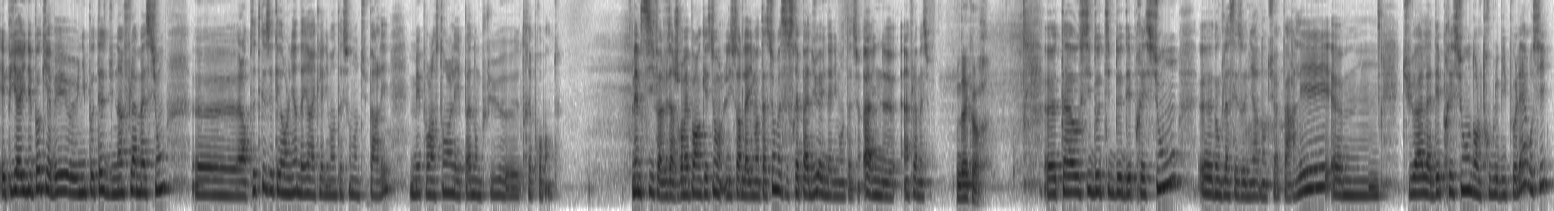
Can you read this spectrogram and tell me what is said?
Et puis à une époque, il y avait euh, une hypothèse d'une inflammation. Euh, alors peut-être que c'était en lien d'ailleurs avec l'alimentation dont tu parlais, mais pour l'instant, elle n'est pas non plus euh, très probante. Même si, enfin, je veux dire, je remets pas en question l'histoire de l'alimentation, mais ce serait pas dû à une alimentation, à une inflammation. D'accord. tu as aussi d'autres types de dépression, donc la saisonnière dont tu as parlé. tu as la dépression dans le trouble bipolaire aussi.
